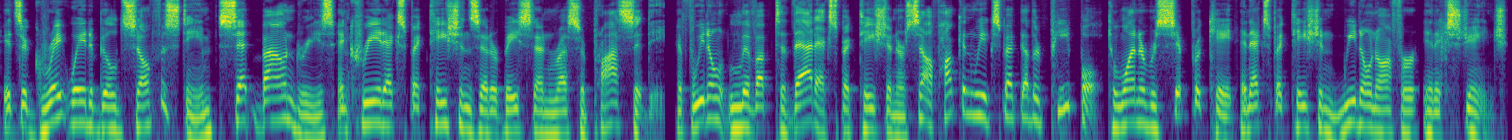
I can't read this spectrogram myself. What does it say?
It's a great way to build self esteem, set boundaries, and create expectations that are based on reciprocity. If we don't live up to that expectation ourselves, how can we expect other people to want to reciprocate an expectation we don't offer in exchange?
